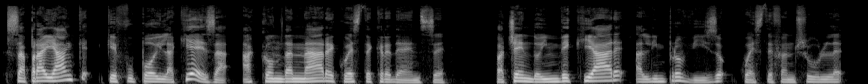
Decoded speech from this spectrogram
Saprai anche che fu poi la Chiesa a condannare queste credenze, facendo invecchiare all'improvviso queste fanciulle.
